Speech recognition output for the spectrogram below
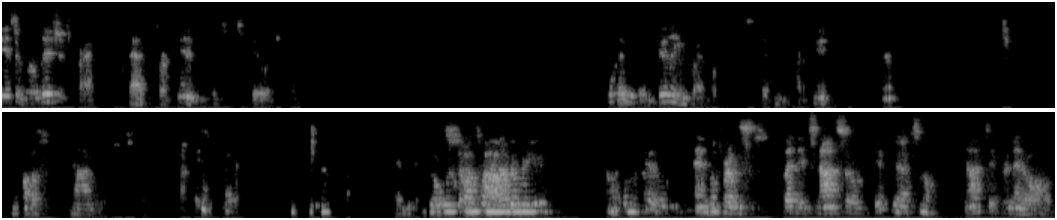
is a religious practice that for him is spiritual. What is really incredible is that he in most non-religious. And so tolerant. And from, but it's not so different, Yeah, it's not. not different at all.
